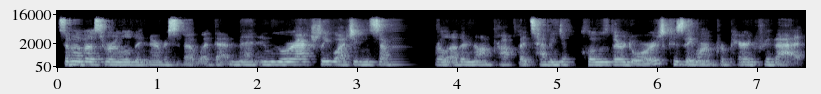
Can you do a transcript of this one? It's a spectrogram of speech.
some of us were a little bit nervous about what that meant and we were actually watching several other nonprofits having to close their doors because they weren't prepared for that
